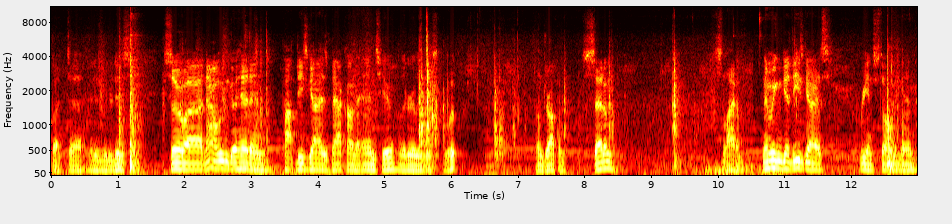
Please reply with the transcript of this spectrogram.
but uh, it is what it is. So uh, now we can go ahead and pop these guys back on the ends here. Literally just, whoop, don't drop them. Set them, slide them. Then we can get these guys reinstalled again.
